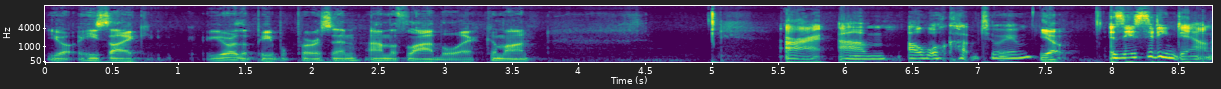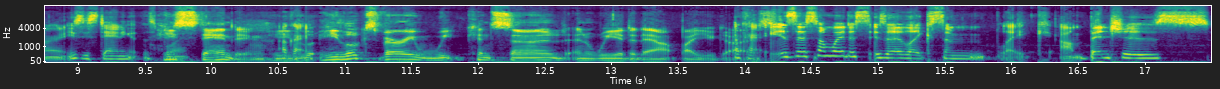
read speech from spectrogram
You're, he's like, "You're the people person. I'm the fly boy. Come on." All right. Um, I'll walk up to him. Yep. Is he sitting down or is he standing at this point? He's standing. He, Okay. loo- he looks very we- concerned and weirded out by you guys. Okay. Is there somewhere to? Is there like some like um, benches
